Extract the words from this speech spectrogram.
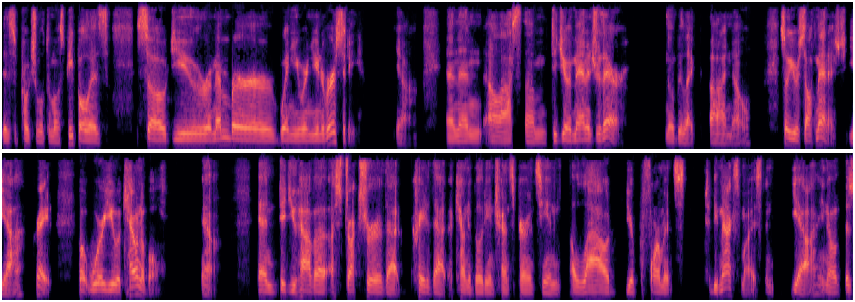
is approachable to most people is, so do you remember when you were in university? Yeah. And then I'll ask them, did you have a manager there? And they'll be like, uh, no. So you were self-managed. Yeah. Great. But were you accountable? Yeah. And did you have a, a, structure that created that accountability and transparency and allowed your performance to be maximized? And yeah, you know, I'm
